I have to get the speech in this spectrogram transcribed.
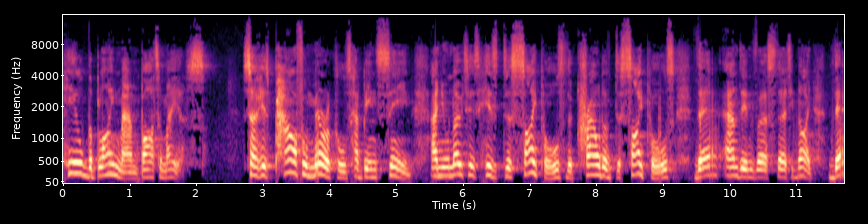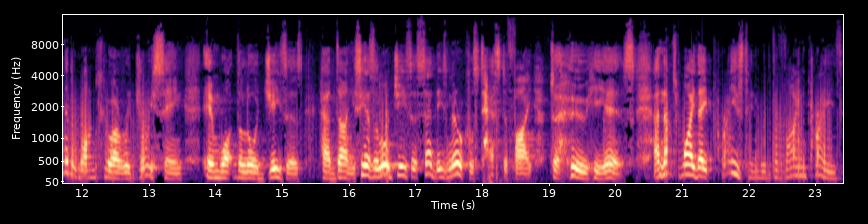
healed the blind man Bartimaeus. So his powerful miracles had been seen. And you'll notice his disciples, the crowd of disciples, there and in verse 39, they're the ones who are rejoicing in what the Lord Jesus had done. You see, as the Lord Jesus said, these miracles testify to who he is. And that's why they praised him with divine praise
